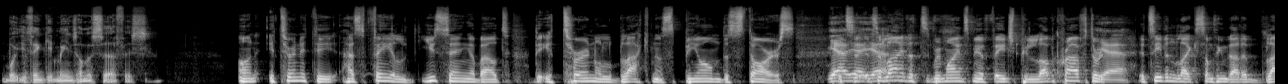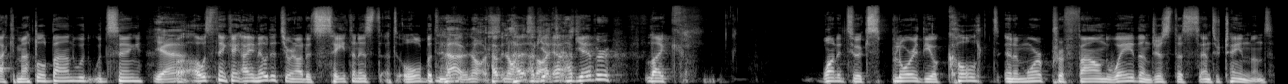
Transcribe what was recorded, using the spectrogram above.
what you think it means on the surface. On eternity has failed. You saying about the eternal blackness beyond the stars. Yeah, it's, yeah, a, it's yeah. a line that reminds me of H.P. Lovecraft, or Yeah. it's even like something that a black metal band would, would sing. Yeah. Uh, I was thinking. I know that you're not a Satanist at all, but have No, you- not- have, not have, have you, have you ever like wanted to explore the occult in a more profound way than just as entertainment?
